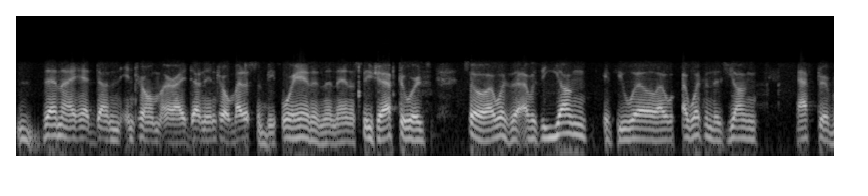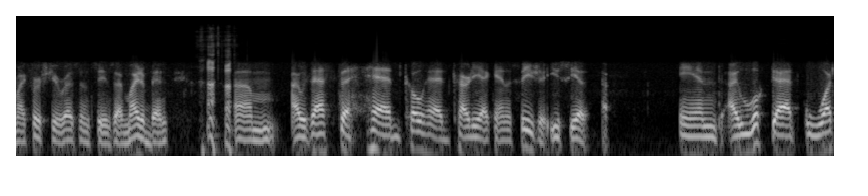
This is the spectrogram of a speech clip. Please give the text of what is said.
then I had done internal or I had done internal medicine beforehand, and then anesthesia afterwards. So I was I was a young, if you will, I, I wasn't as young after my first year residency as I might have been. um, I was asked to head co-head cardiac anesthesia at UCSF, and I looked at what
